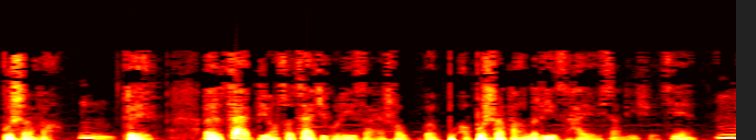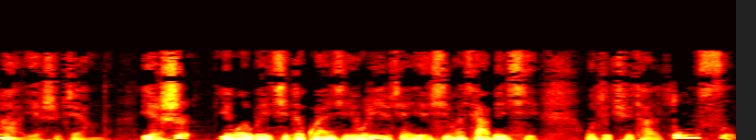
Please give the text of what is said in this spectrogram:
不设防。嗯对，呃，再比方说，再举个例子来说，呃，不不设防的例子，还有像李雪健，嗯啊，也是这样的，也是因为围棋的关系，因为李雪健也喜欢下围棋，我就去他的东四，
